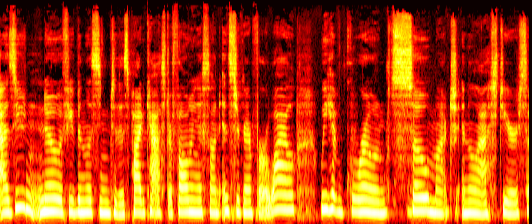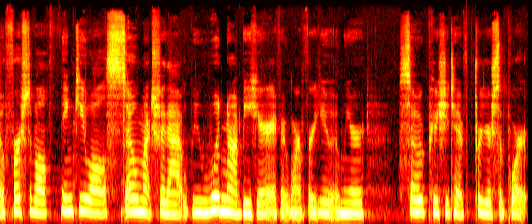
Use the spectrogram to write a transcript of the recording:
as you know, if you've been listening to this podcast or following us on Instagram for a while, we have grown so much in the last year. So, first of all, thank you all so much for that. We would not be here if it weren't for you, and we are so appreciative for your support.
